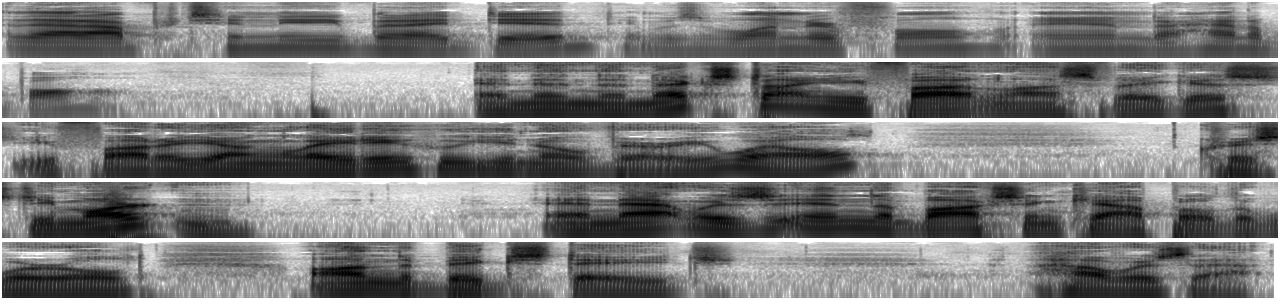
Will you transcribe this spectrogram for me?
that opportunity, but I did. It was wonderful, and I had a ball. And then the next time you fought in Las Vegas, you fought a young lady who you know very well, Christy Martin. And that was in the boxing capital of the world on the big stage. How was that?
